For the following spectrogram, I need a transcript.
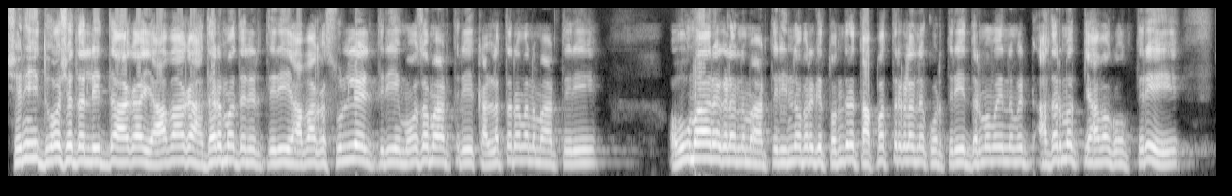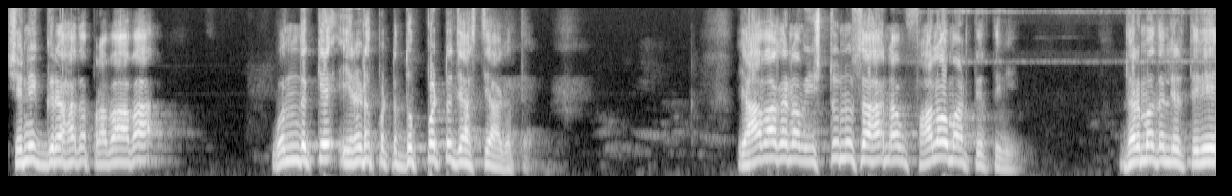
ಶನಿ ದೋಷದಲ್ಲಿದ್ದಾಗ ಯಾವಾಗ ಅಧರ್ಮದಲ್ಲಿರ್ತೀರಿ, ಯಾವಾಗ ಸುಳ್ಳು ಹೇಳ್ತೀರಿ, ಮೋಸ ಮಾಡ್ತೀರಿ, ಕಳ್ಳತನವನ್ನು ಮಾಡ್ತೀರಿ, ಅವಮಾನಗಳನ್ನು ಮಾಡ್ತೀರಿ, ಇನ್ನೊಬ್ಬರಿಗೆ ತೊಂದರೆ ತಾಪತ್ರಗಳನ್ನು ಕೊಡ್ತೀರಿ, ಧರ್ಮವನ್ನು ಬಿಟ್ಟು ಅಧರ್ಮಕ್ಕೆ ಯಾವಾಗ ಹೋಗ್ತೀರಿ ಶನಿಗ್ರಹದ ಪ್ರಭಾವ ಒಂದಕ್ಕೆ ಎರಡು ಪಟ್ಟು, ದುಪ್ಪಟ್ಟು ಜಾಸ್ತಿ ಆಗುತ್ತೆ. ಯಾವಾಗ ನಾವು ಇಷ್ಟನ್ನು ಸಹ ನಾವು ಫಾಲೋ ಮಾಡ್ತಿರ್ತೀವಿ. ಧರ್ಮದಲ್ಲಿರ್ತೀವಿ,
